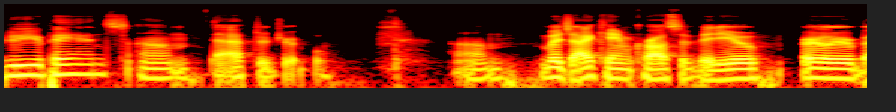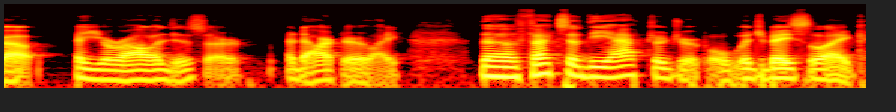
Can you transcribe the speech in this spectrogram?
do your pants. Um, the after dribble. Um, which I came across a video earlier about a urologist or a doctor like the effects of the after dribble, which basically like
